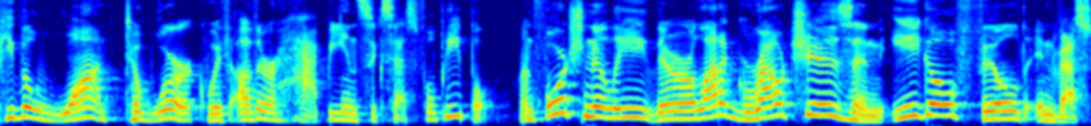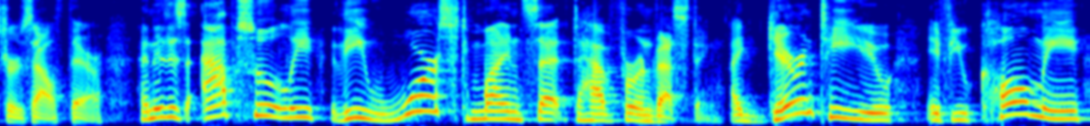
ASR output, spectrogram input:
People want to work with other happy and successful people. Unfortunately, there are a lot of grouches and ego filled investors out there, and it is absolutely the worst mindset to have for investing. I guarantee you, if you call me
